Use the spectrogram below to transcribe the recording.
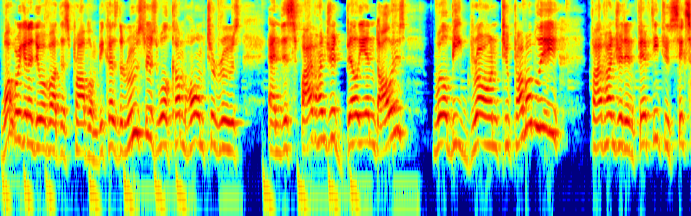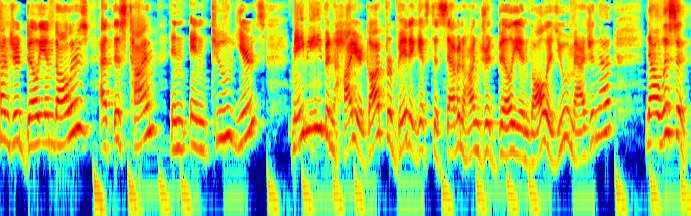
what we're going to do about this problem. Because the roosters will come home to roost, and this $500 billion will be grown to probably 550 to 600 billion dollars at this time in in 2 years maybe even higher. God forbid it gets to 700 billion dollars. You imagine that? Now listen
